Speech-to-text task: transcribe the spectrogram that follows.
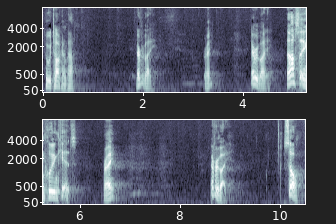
Who are we talking about? Everybody, right? Everybody. And I'll say, including kids, right? Everybody. So,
